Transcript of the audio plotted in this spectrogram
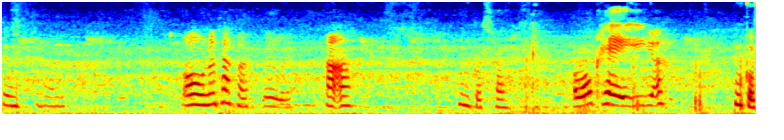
Film. Oh, unataka wewe? Ah ah. Niko sawa. Okay. Niko.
